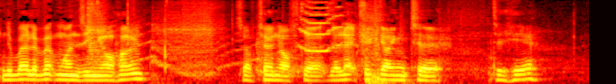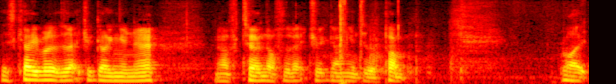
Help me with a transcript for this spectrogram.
The relevant ones in your home. So I've turned off the, the electric going to to here this cable of electric going in there and I've turned off the electric going into the pump. Right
